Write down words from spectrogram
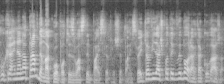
Ukraina naprawdę ma kłopoty z własnym państwem, proszę Państwa. I to widać po tych wyborach, tak uważam.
